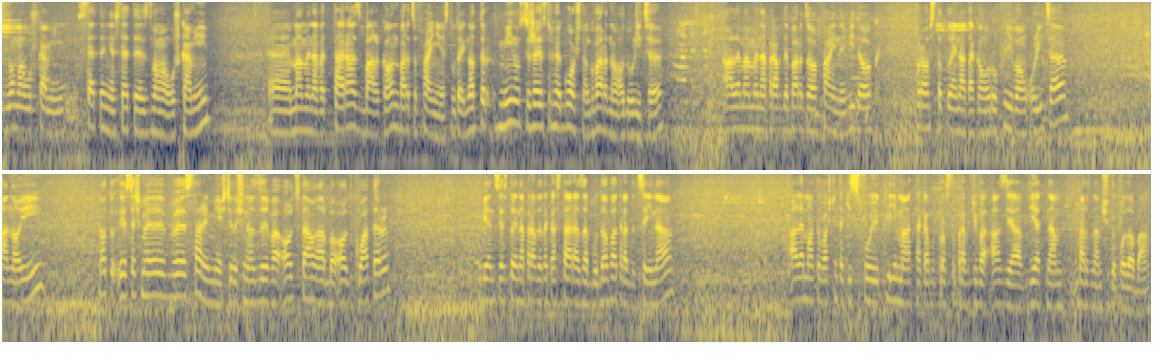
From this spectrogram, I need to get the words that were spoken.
z dwoma łóżkami. Niestety, niestety z dwoma łóżkami. E, mamy nawet taras, balkon, bardzo fajnie jest tutaj. No minus, że jest trochę głośno, gwarno od ulicy, ale mamy naprawdę bardzo fajny widok. Prosto tutaj na taką ruchliwą ulicę Hanoi. No tu jesteśmy w starym mieście, to się nazywa Old Town albo Old Quarter więc jest tutaj naprawdę taka stara zabudowa, tradycyjna, ale ma to właśnie taki swój klimat, taka po prostu prawdziwa Azja, Wietnam, bardzo nam się tu podoba.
